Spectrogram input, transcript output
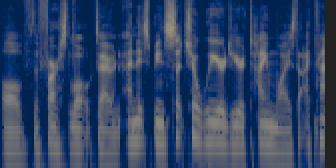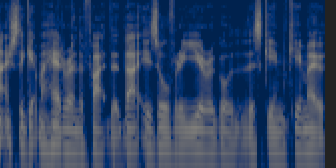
of the first lockdown. And it's been such a weird year time wise that I can't actually get my head around the fact that that is over a year ago that this game came out.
